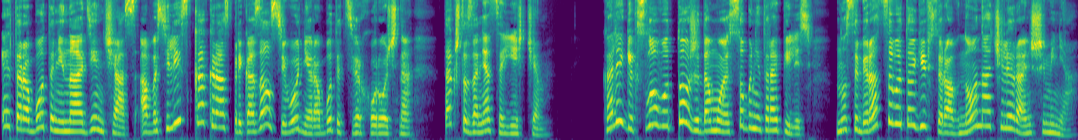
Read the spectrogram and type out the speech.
Эта работа не на один час, а Василиск как раз приказал сегодня работать сверхурочно, так что заняться есть чем. Коллеги, к слову, тоже домой особо не торопились, но собираться в итоге все равно начали раньше меня.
